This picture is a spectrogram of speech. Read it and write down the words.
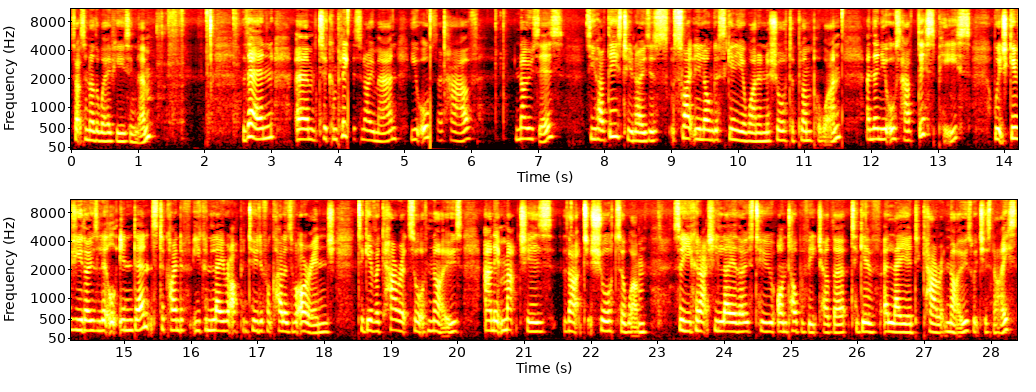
So that's another way of using them. Then, um, to complete the snowman, you also have noses so you have these two noses, a slightly longer, skinnier one and a shorter, plumper one. And then you also have this piece, which gives you those little indents to kind of, you can layer it up in two different colours of orange to give a carrot sort of nose. And it matches that shorter one. So you can actually layer those two on top of each other to give a layered carrot nose, which is nice.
